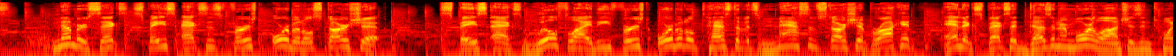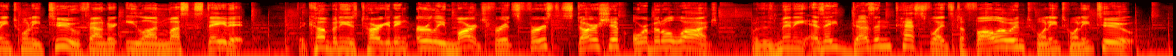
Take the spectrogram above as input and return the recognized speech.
Number 6. SpaceX's first orbital Starship SpaceX will fly the first orbital test of its massive Starship rocket and expects a dozen or more launches in 2022, founder Elon Musk stated. The company is targeting early March for its first Starship orbital launch, with as many as a dozen test flights to follow in 2022.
